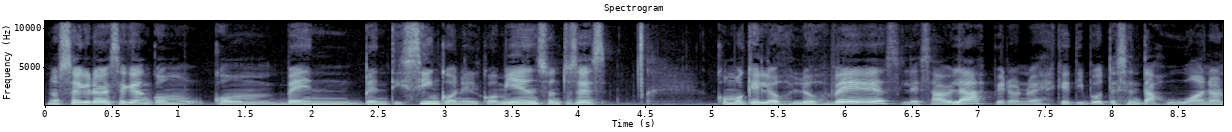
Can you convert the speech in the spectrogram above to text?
no sé, creo que se quedan con, con 20 25 en el comienzo, entonces como que los, los ves, les hablas, pero no es que tipo te sentás one on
